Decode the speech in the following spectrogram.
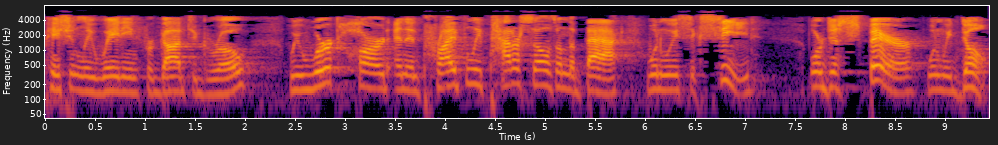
patiently waiting for God to grow, we work hard and then pridefully pat ourselves on the back when we succeed or despair when we don't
